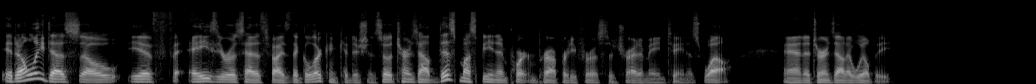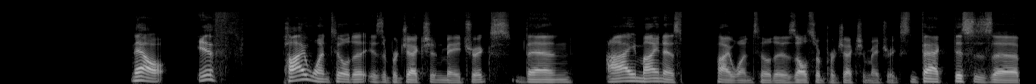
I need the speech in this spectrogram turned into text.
it only does so if A0 satisfies the Galerkin condition. So it turns out this must be an important property for us to try to maintain as well. And it turns out it will be. Now, if pi 1 tilde is a projection matrix, then I minus pi 1 tilde is also a projection matrix. In fact, this is a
